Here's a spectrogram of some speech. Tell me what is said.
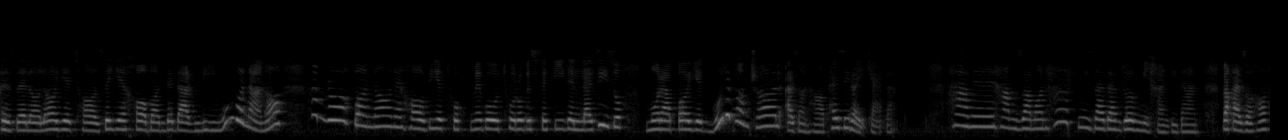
قزلالای تازه خوابانده در لیمو و نعنا همراه با نان حاوی تخمه و ترب سفید لذیذ و مربای گل پامچال از آنها پذیرایی کردند. همه همزمان حرف می‌زدند و میخندیدند و غذاها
